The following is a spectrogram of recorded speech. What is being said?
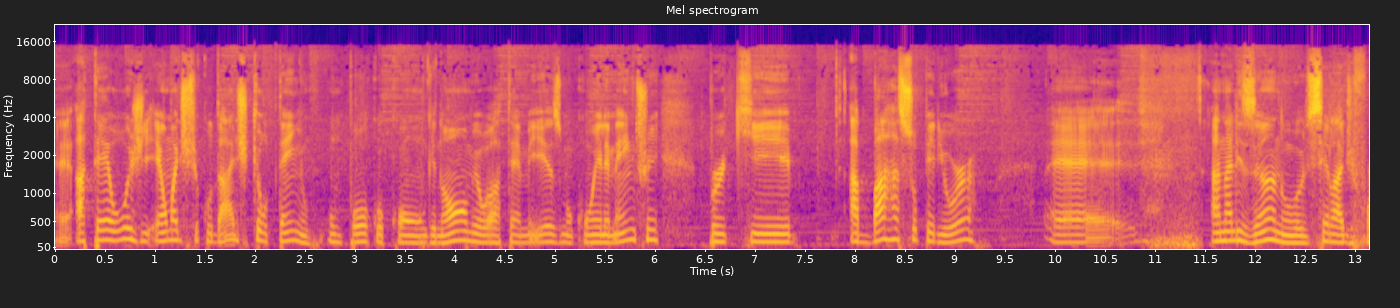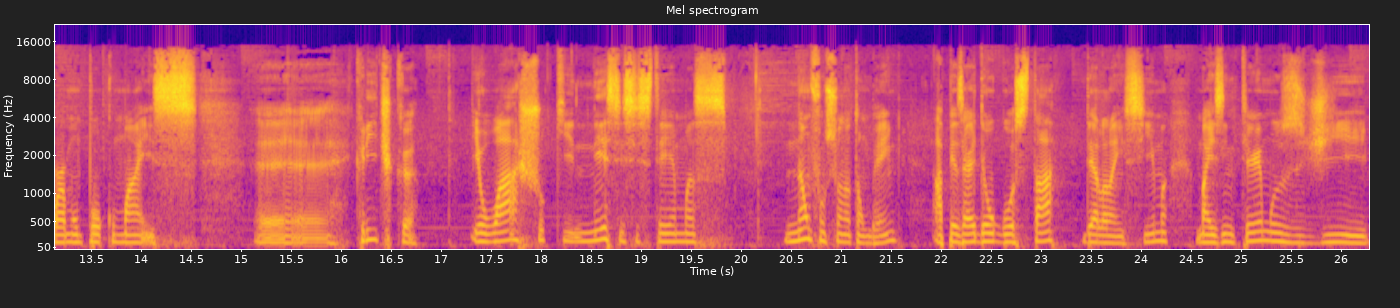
é, até hoje é uma dificuldade que eu tenho um pouco com GNOME ou até mesmo com Elementary, porque a barra superior, é, analisando, sei lá, de forma um pouco mais é, crítica, eu acho que nesses sistemas não funciona tão bem, apesar de eu gostar dela lá em cima, mas em termos de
